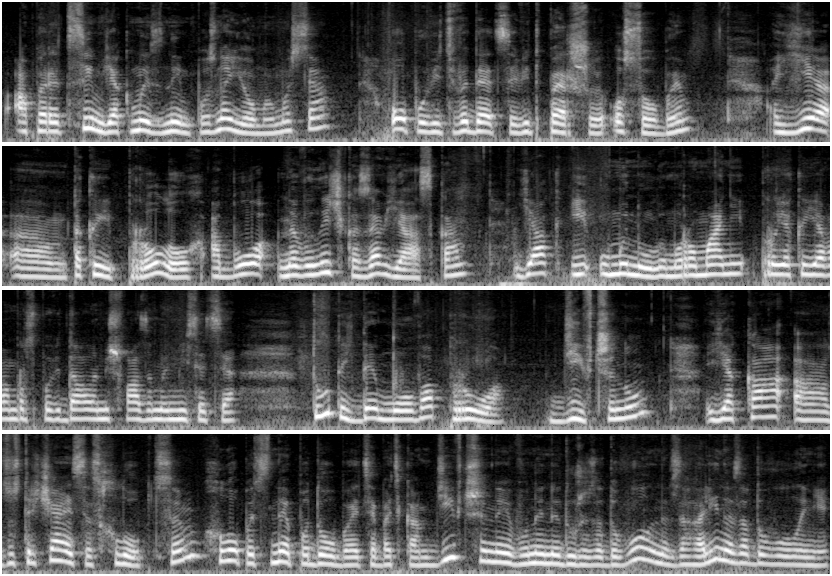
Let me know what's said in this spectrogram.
А перед цим, як ми з ним познайомимося, оповідь ведеться від першої особи. Є е, такий пролог або невеличка зав'язка, як і у минулому романі, про який я вам розповідала між фазами місяця. Тут йде мова про дівчину, яка а, зустрічається з хлопцем. Хлопець не подобається батькам дівчини, вони не дуже задоволені, взагалі не задоволені.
